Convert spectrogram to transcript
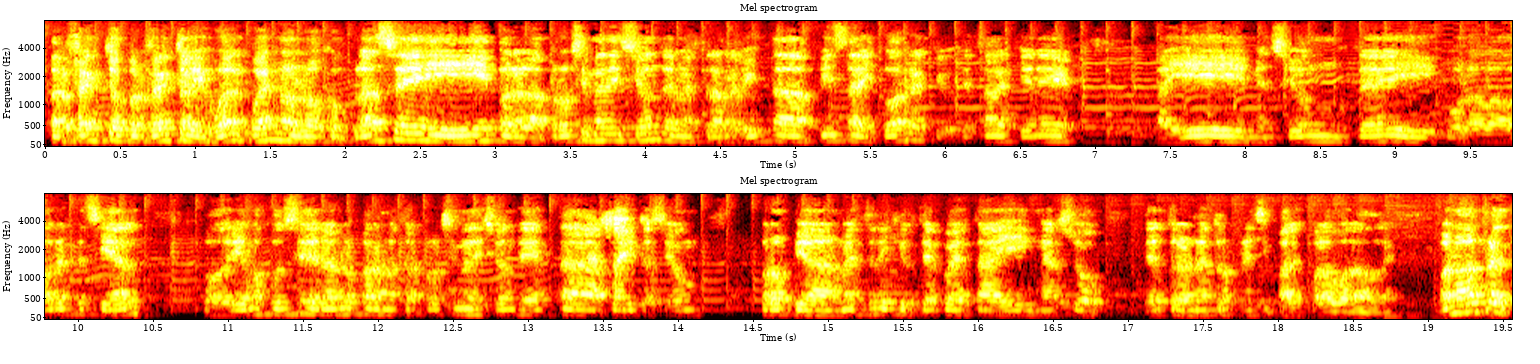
Perfecto, perfecto. Igual, pues nos lo complace y para la próxima edición de nuestra revista Pisa y Corre, que usted sabe tiene ahí mención usted y colaborador especial, podríamos considerarlo para nuestra próxima edición de esta publicación propia nuestra y que usted puede estar ahí inmerso dentro de nuestros principales colaboradores. Bueno, Alfred,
